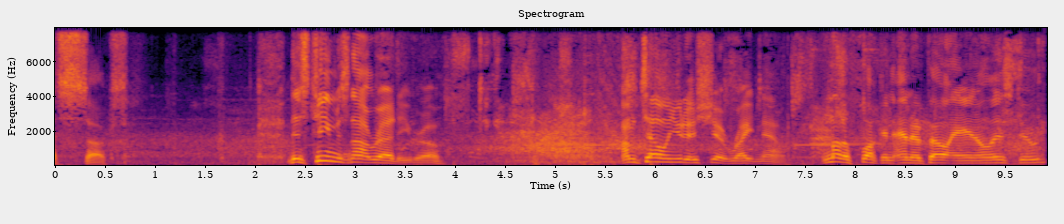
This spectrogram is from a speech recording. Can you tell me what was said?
That sucks. This team is not ready, bro. I'm telling you this shit right now. I'm not a fucking NFL analyst, dude.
